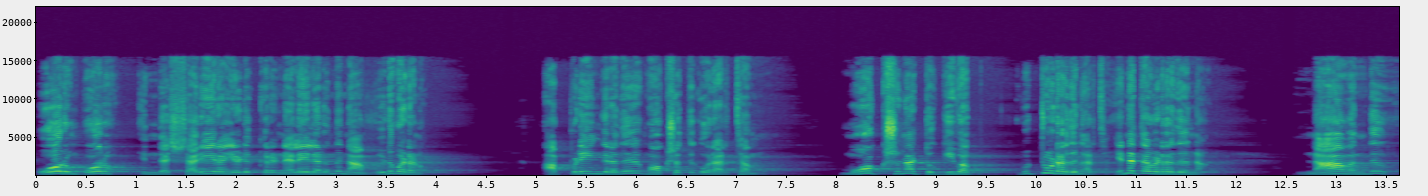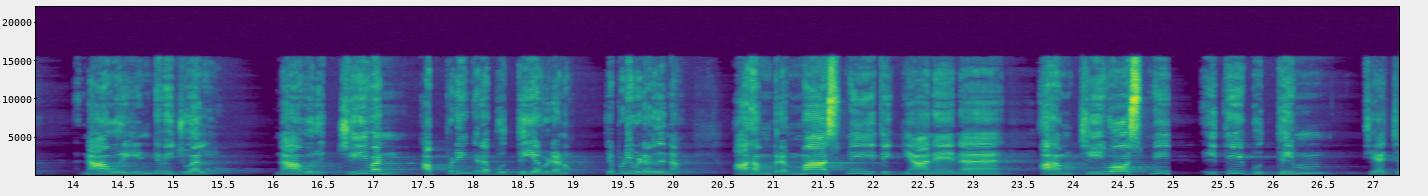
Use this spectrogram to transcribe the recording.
போரும் போரும். இந்த சரீரம் எடுக்கிற நிலையிலிருந்து நான் விடுபடணும். அப்படிங்கிறது மோக்ஷத்துக்கு ஒரு அர்த்தம். மோக்ஷனா டு கிவ் அப் விட்டுடுறதுன்னு அர்த்தம். என்னத்தை விடுறதுன்னா நான் வந்து நான் ஒரு இண்டிவிஜுவல் நான் ஒரு ஜீவன் அப்படிங்கிற புத்தியை விடணும். எப்படி விடுறதுன்னா அகம் பிரம்மாஸ்மி இது ஜானேன அகம் ஜீவோஸ்மி இது புத்திம் தியஜ.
